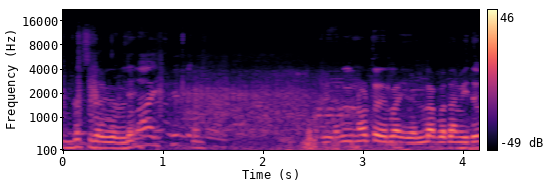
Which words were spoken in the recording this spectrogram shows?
ವಿಂಡೋಸ್ ಇದಾವೆ ಇದರಲ್ಲಿ. ಎಲ್ಲ ನೋಡ್ತಾ ಇರಲ್ಲ, ಇವೆಲ್ಲ ಬಾದಾಮಿ ಇದು.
